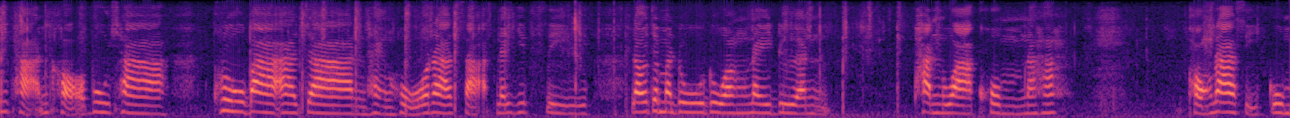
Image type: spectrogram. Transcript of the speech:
ธิษฐานขอบูชา ครูบาอาจารย์ แห่งโหราศาสตร์และยิปซี เราจะมาดูดวงในเดือนธันวาคมนะคะ ของราศีกุม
